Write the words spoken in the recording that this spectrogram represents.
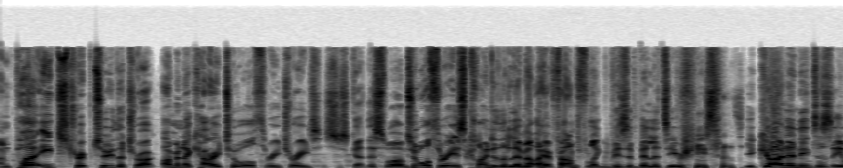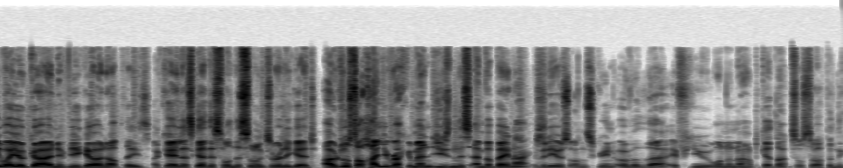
And per each trip to the truck, I'm going to carry two or three trees. Let's just get this one. Two or three is kind of the limit I have found for like visibility reasons. You kind of need to see where you're going if you're going up these. Okay, let's get this one. This one looks really good. I would also highly recommend using this Ember Bane axe. The video is on screen over there if you want to know how to get that. It's also up in the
